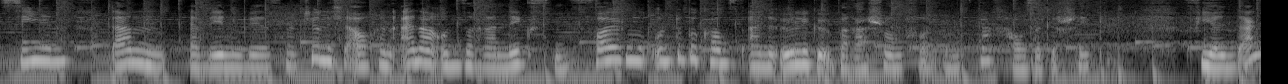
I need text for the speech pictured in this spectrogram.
ziehen, dann erwähnen wir es natürlich auch in einer unserer nächsten Folgen und du bekommst eine ölige Überraschung von uns nach Hause geschickt. Vielen Dank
